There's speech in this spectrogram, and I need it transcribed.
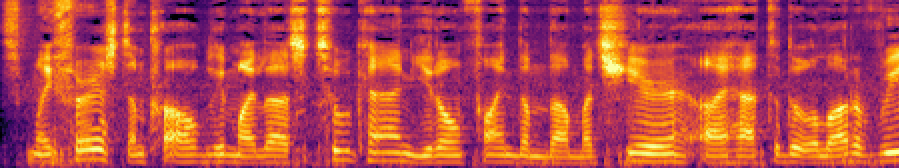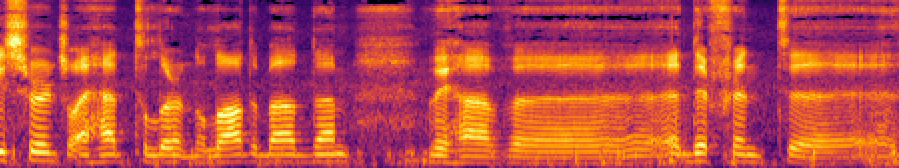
It's my first and probably my last toucan. You don't find them that much here. I had to do a lot of research. I had to learn a lot about them. They have uh, a different uh,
